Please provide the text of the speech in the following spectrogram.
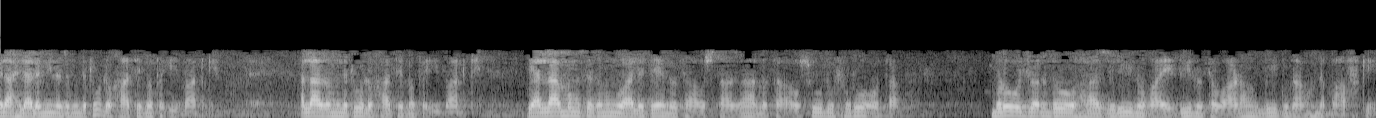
الہ العالمین زموږ ټول خاتمه په ایمان کې الله زموږ ټول خاتمه په ایمان کې یا الله موږ ته زموږ والدین او تا استادان او تا اصول فروع او تا بڑو ژوندو حاضرین او غایبین او تواړه او لوی ګناهونه معاف کړي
